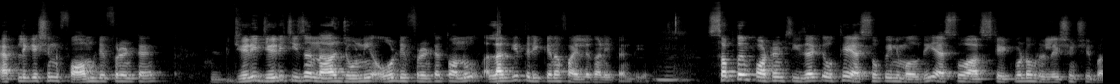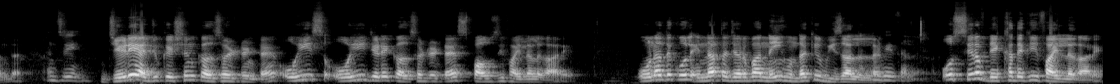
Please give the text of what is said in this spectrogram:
ਐਪਲੀਕੇਸ਼ਨ ਫਾਰਮ ਡਿਫਰੈਂਟ ਹੈ ਜਿਹੜੀ ਜਿਹੜੀ ਚੀਜ਼ਾਂ ਨਾਲ ਜੋੜਨੀਆਂ ਉਹ ਡਿਫਰੈਂਟ ਹੈ ਤੁਹਾਨੂੰ ਅਲੱਗ ਹੀ ਤਰੀਕੇ ਨਾਲ ਫਾਈਲ ਲਗਾਣੀ ਪੈਂਦੀ ਹੈ। ਸਭ ਤੋਂ ਇੰਪੋਰਟੈਂਟ ਚੀਜ਼ ਹੈ ਕਿ ਉੱਥੇ ਐਸਓਪੀ ਨਹੀਂ ਮਿਲਦੀ ਐਸਓਆਰ ਸਟੇਟਮੈਂਟ ਆਫ ਰਿਲੇਸ਼ਨਸ਼ਿਪ ਬੰਦਾ ਹੈ। ਜੀ। ਜਿਹੜੇ ਐਜੂਕੇਸ਼ਨ ਕੰਸਲਟੈਂਟ ਹੈ ਉਹੀ ਉਹੀ ਜਿਹੜੇ ਕੰਸਲਟੈਂਟ ਹੈ ਸਪਾਊਸ ਦੀ ਫਾਈਲਾਂ ਲਗਾ ਰਹੇ ਉਹਨਾਂ ਦੇ ਕੋਲ ਇੰਨਾ ਤਜਰਬਾ ਨਹੀਂ ਹੁੰਦਾ ਕਿ ਉਹ ਵੀਜ਼ਾ ਲੈ ਲੈਣ। ਵੀਜ਼ਾ ਲੈ ਉਹ ਸਿਰਫ ਦੇਖਾ ਦੇਖੀ ਫਾਈਲ ਲਗਾ ਰਹੇ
